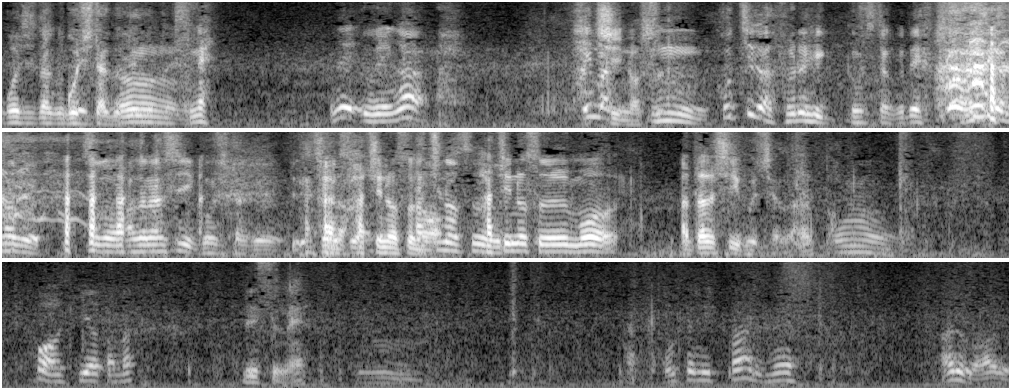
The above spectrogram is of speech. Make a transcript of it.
ご自宅ーご自宅ということですね、うんで上が蜂の巣。うん、こっちが古いご自宅で こっちが多分その新しいご自宅。あの蜂の巣の蜂の巣。蜂の巣も新しいご自宅があると。うん。ここ空き家かな？ですね。うん。温泉いっぱいあるね。あるはあるね。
